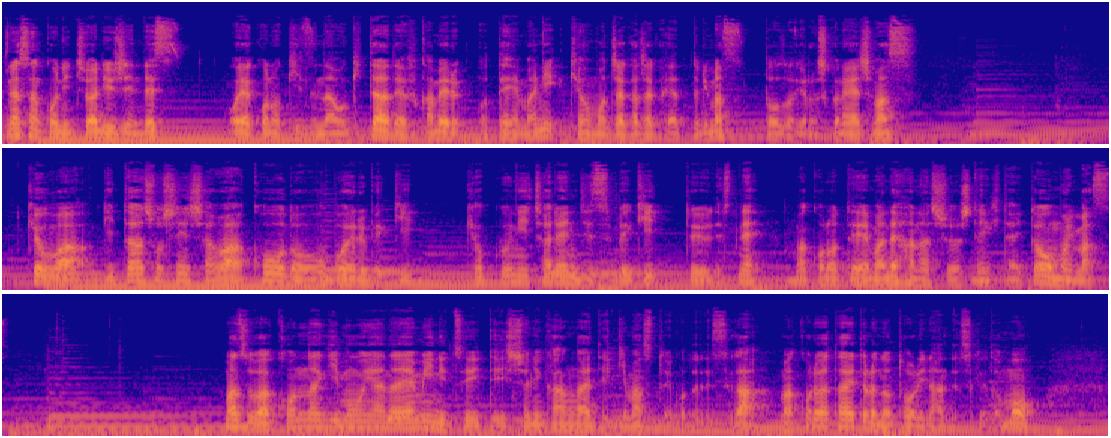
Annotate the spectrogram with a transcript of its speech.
皆さんこんにちは、リュウジンです。親子の絆をギターで深めるをテーマに今日もジャカジャカやっております。どうぞよろしくお願いします。今日はギター初心者はコードを覚えるべき、曲にチャレンジすべきというですね、まあ、このテーマで話をしていきたいと思います。まずはこんな疑問や悩みについて一緒に考えていきますということですが、まあ、これはタイトルの通りなんですけども、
